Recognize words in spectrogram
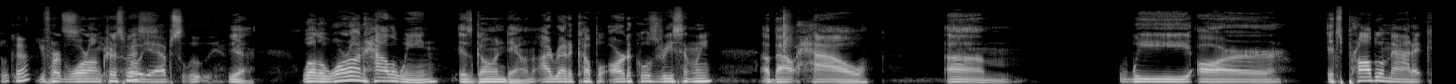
Okay, You've heard War on yeah. Oh, Christmas? Oh yeah, absolutely. Yeah. Well, the war on Halloween is going down. I read a couple articles recently about how um we are it's problematic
